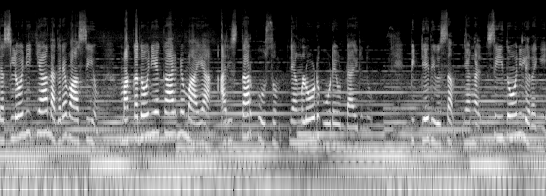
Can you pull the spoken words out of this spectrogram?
തെസ്ലോനിക്ക നഗരവാസിയും മക്കതോനിയക്കാരനുമായ അരിസ്താർക്കൂസും ഞങ്ങളോടുകൂടെ ഉണ്ടായിരുന്നു. പിറ്റേ ദിവസം ഞങ്ങൾ സീതോനിലിറങ്ങി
